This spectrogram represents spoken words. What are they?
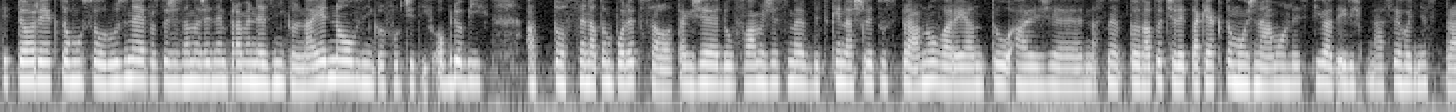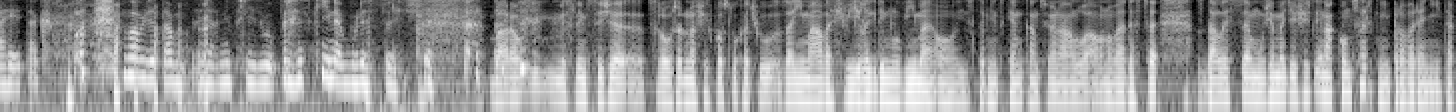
Ty teorie k tomu jsou různé, protože samozřejmě ten pramen nevznikl najednou, vznikl v určitých obdobích a to se na tom podepsalo. Takže doufám, že jsme vždycky našli tu správnou variantu a že jsme to natočili tak, jak to možná mohli zpívat, i když nás je hodně z Prahy, tak doufám, že tam žádný přízvuk pražský nebude slyšet. Báro, myslím si, že celou řadu našich posluchačů zajímá ve chvíli, kdy mluvíme o jistebnickém kancionálu a o nové desce. Zdali se můžeme těšit i na koncertní provedení. Tak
